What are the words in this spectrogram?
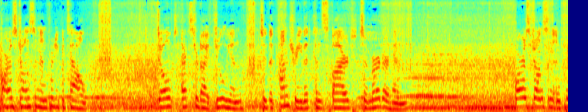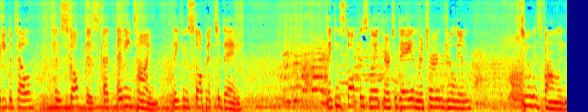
Boris Johnson and Priti Patel don't extradite Julian to the country that conspired to murder him Boris Johnson and Priti Patel can stop this at any time. They can stop it today. They can stop this nightmare today and return Julian to his family.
